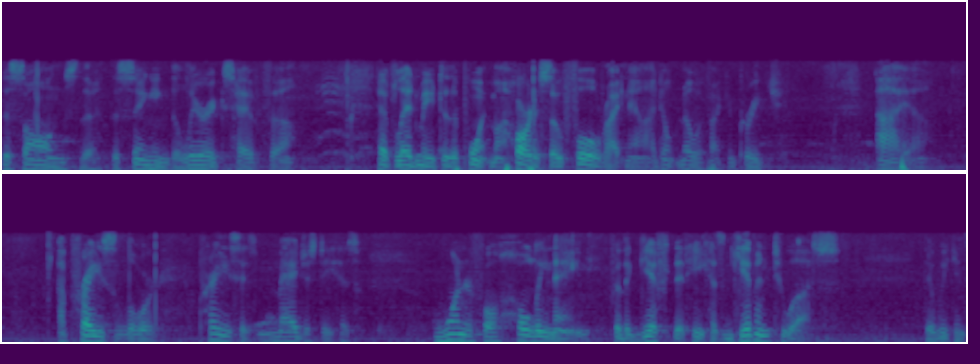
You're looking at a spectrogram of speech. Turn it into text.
the songs, the, the singing, the lyrics have, uh, have led me to the point my heart is so full right now, I don't know if I can preach. I. Uh, I praise the Lord, praise His majesty, His wonderful holy name for the gift that He has given to us, that we can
